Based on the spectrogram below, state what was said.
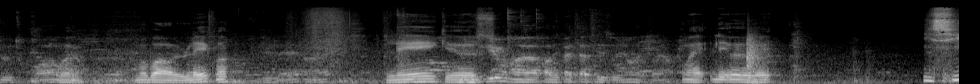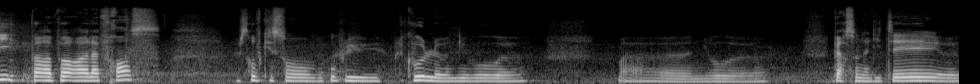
deux, trois. Ouais. ouais. Bon, bah, lait, quoi. Que. légumes, euh, à part des patates et des oignons, on n'a pas rien. Ouais, les, euh, ouais. Ici, par rapport à la France, je trouve qu'ils sont beaucoup plus, plus cool au niveau, euh, bah, euh, niveau euh, personnalité, euh,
